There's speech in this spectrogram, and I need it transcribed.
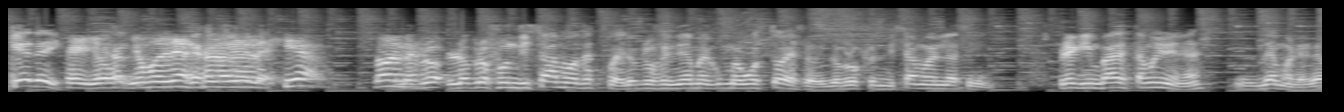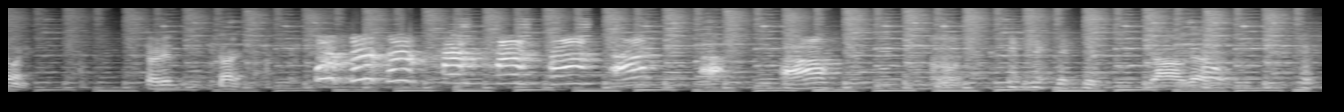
quédate ahí. Sí, yo, Deja- yo podría hacer una elegía. No, Lo, no. pro- lo profundizamos después, lo profundizamos, me, me gustó eso, lo profundizamos en la siguiente. Breaking Bad está muy bien, ¿eh? Démosle, démosle. Sobre, dale. Ah. Chao, chao.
